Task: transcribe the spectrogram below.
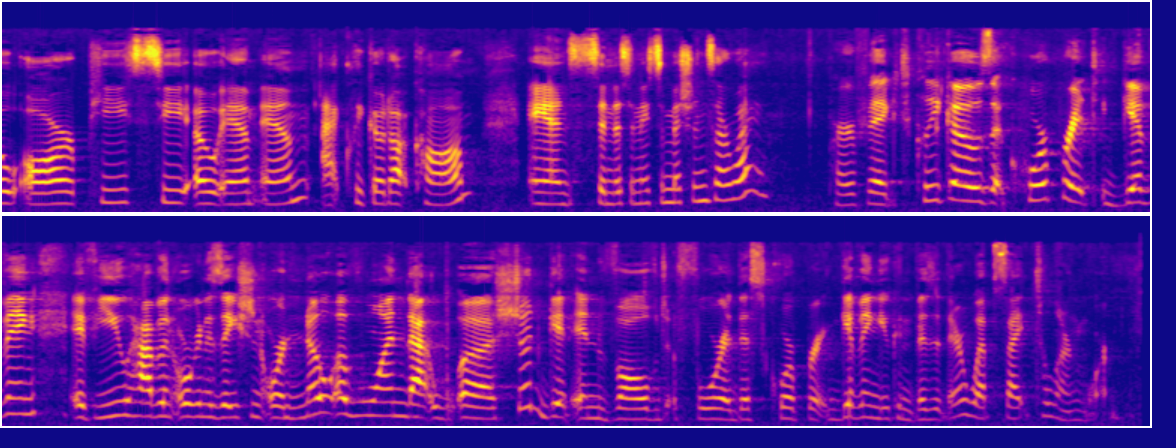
at cleco.com and send us any submissions our way. Perfect. Cleco's corporate giving. If you have an organization or know of one that uh, should get involved for this corporate giving, you can visit their website to learn more.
